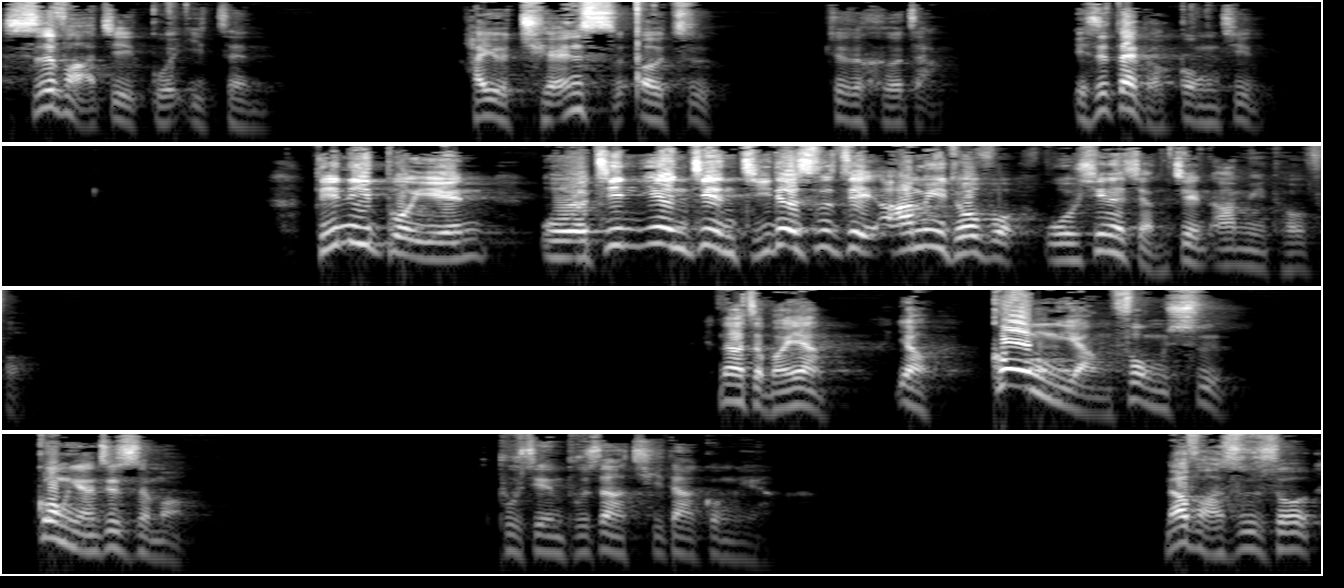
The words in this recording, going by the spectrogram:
十法界归一真，还有全十二字，就是合掌，也是代表恭敬。顶礼佛言，我今愿见极乐世界阿弥陀佛。我现在想见阿弥陀佛，那怎么样？要。供养奉事，供养这是什么？普贤菩萨七大供养。老法师说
